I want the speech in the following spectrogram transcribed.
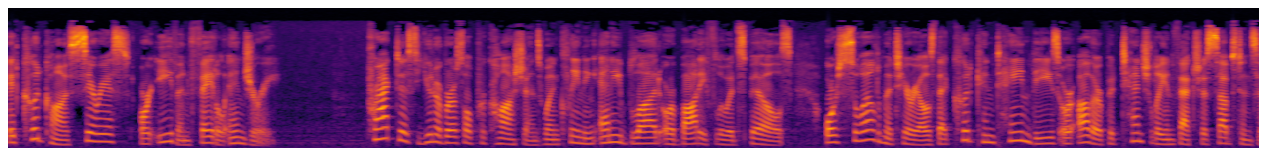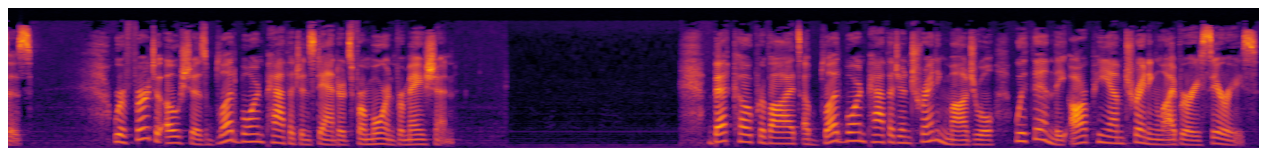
It could cause serious or even fatal injury. Practice universal precautions when cleaning any blood or body fluid spills or soiled materials that could contain these or other potentially infectious substances. Refer to OSHA's bloodborne pathogen standards for more information. BETCO provides a bloodborne pathogen training module within the RPM Training Library series.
